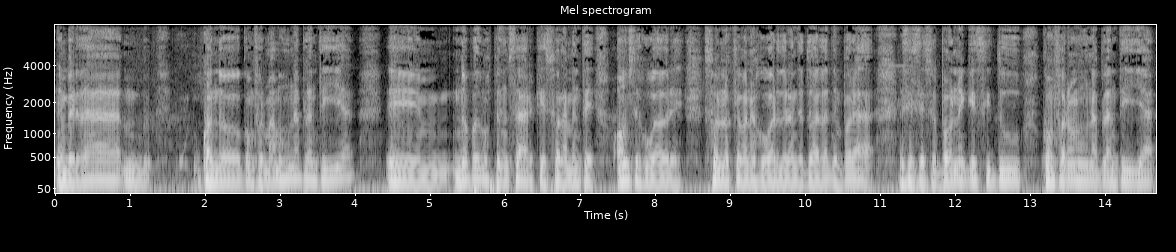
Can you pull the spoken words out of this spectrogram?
En verdad, mm, cuando conformamos una plantilla, eh, no podemos pensar que solamente 11 jugadores son los que van a jugar durante toda la temporada. Es decir, se supone que si tú conformas una plantilla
